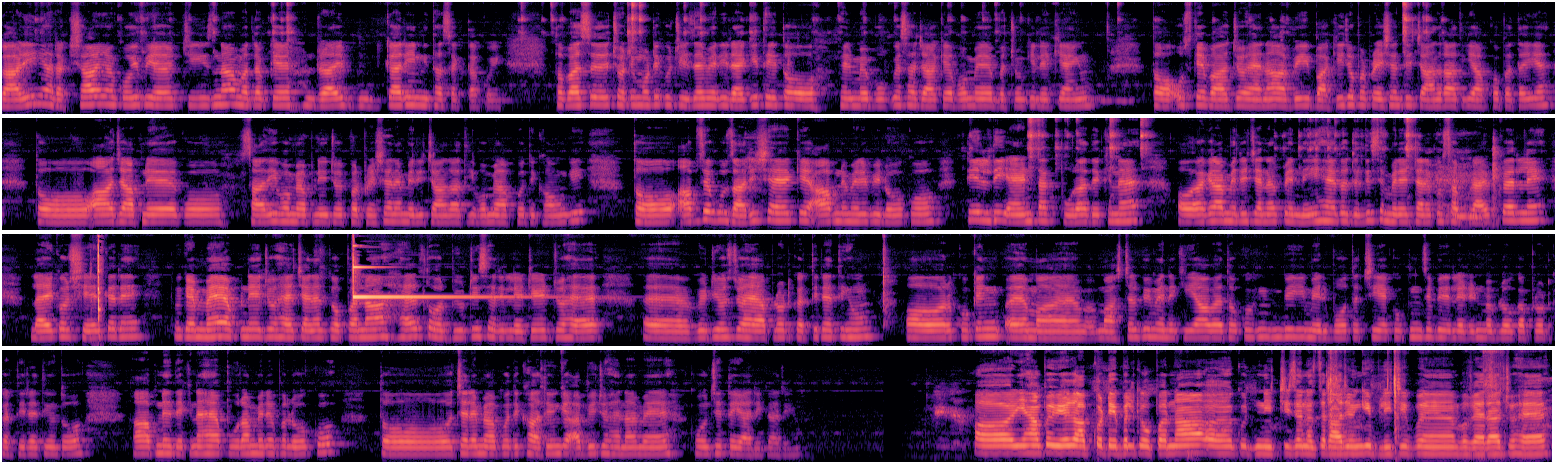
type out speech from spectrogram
گاڑی یا رکشہ یا کوئی بھی چیز نا مطلب کہ ڈرائیو کر ہی نہیں تھا سکتا کوئی۔ تو بس چھوٹی موٹی کچھ چیزیں میری رہ گئی تھی، تو پھر میں بوک کے ساتھ جا کے وہ میں بچوں کی لے کے آئی ہوں۔ تو اس کے بعد جو ہے نا، ابھی باقی جو پریپریشن تھی چاند رات کی، آپ کو پتہ ہی ہے۔ تو آج آپ نے کو ساری وہ میں اپنی جو پریپریشن ہے، میری چاند رات کی، وہ میں آپ کو دکھاؤں گی۔ تو آپ سے گزارش ہے کہ آپ نے میرے ویڈیو کو ٹل دی اینڈ تک پورا دیکھنا ہے اور اگر آپ میرے چینل پہ نہیں ہیں تو جلدی سے میرے چینل کو سبسکرائب کر لیں، لائک اور شیئر کریں کیونکہ میں اپنے جو ہے چینل کے اوپر نا ہیلتھ اور بیوٹی سے ریلیٹڈ جو ہے ویڈیوز جو ہے اپلوڈ کرتی رہتی ہوں اور کوکنگ ماسٹر بھی میں نے کیا ہوا ہے تو کوکنگ بھی میری بہت اچھی ہے کوکنگ سے بھی ریلیٹڈ میں بلاگ اپلوڈ کرتی رہتی ہوں تو آپ نے دیکھنا ہے پورا میرے بلاگ کو۔ تو چلے میں آپ کو دکھاتی ہوں کہ ابھی جو ہے نا میں کون سی تیاری کر رہی ہوں۔ اور یہاں پہ آپ کو ٹیبل کے اوپر نا کچھ چیزیں نظر آ رہی ہوں گی بلیچنگ وغیرہ جو ہے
